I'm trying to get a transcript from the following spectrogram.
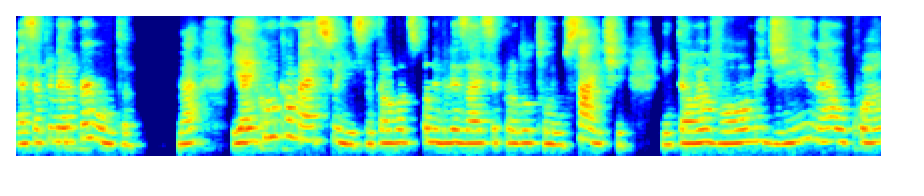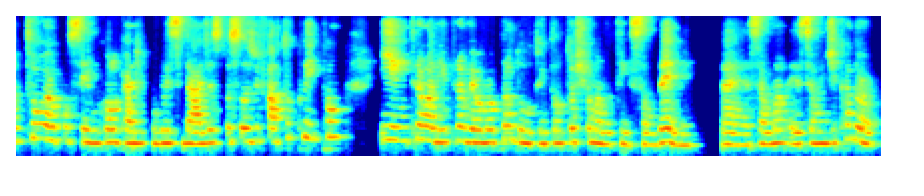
Essa é a primeira pergunta. Né? E aí, como que eu meço isso? Então, eu vou disponibilizar esse produto num site, então eu vou medir né, o quanto eu consigo colocar de publicidade, as pessoas de fato clicam e entram ali para ver o meu produto. Então, estou chamando a atenção dele, né? esse, é uma, esse é um indicador.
